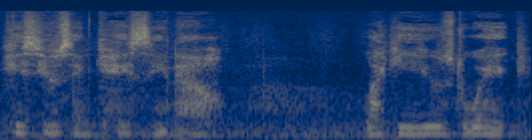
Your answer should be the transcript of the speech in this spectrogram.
He's using Casey now. Like he used Wake.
